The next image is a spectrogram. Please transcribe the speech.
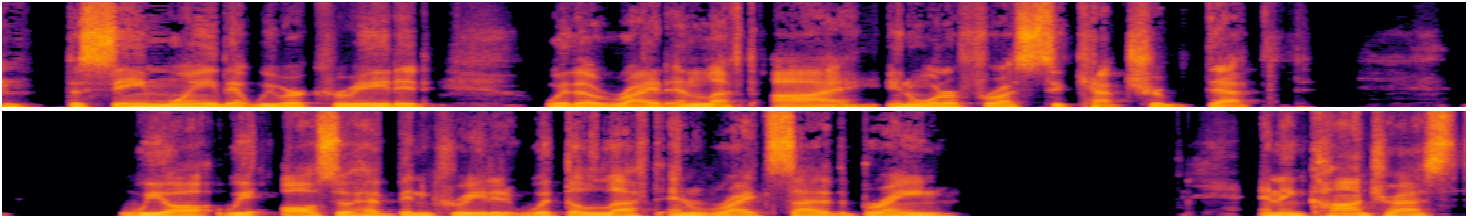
the same way that we were created with a right and left eye in order for us to capture depth. We all we also have been created with the left and right side of the brain. And in contrast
